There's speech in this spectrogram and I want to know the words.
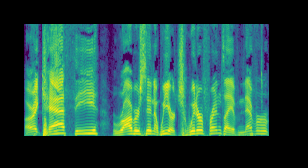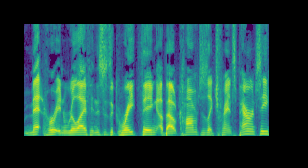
All right, Cathy Roberson. We are Twitter friends. I have never met her in real life, and this is the great thing about conferences like Transparency.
